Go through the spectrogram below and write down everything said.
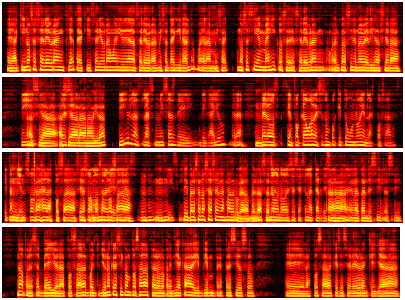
Eh, aquí no se celebran, fíjate, aquí sería una buena idea celebrar misas de aguinaldo. Pues la misa, no sé si en México se celebran algo así de nueve días hacia la, Sí, hacia, pues, hacia la Navidad. sí, las, las misas de, de gallo, ¿verdad? Mm. Pero se enfoca a veces un poquito uno en las posadas, que también son... Ajá, las posadas, sí, las famosas posadas. sí, sí. pero eso no se hace en las madrugadas, ¿verdad? Se hace- No, no, eso se hace en la tardecita. Ajá, en la tardecita, sí. sí. No, pero eso es bello. Las posadas en Puerto Yo no crecí con posadas, pero lo aprendí acá y es bien es precioso. eh, las posadas que se celebran, que ya,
